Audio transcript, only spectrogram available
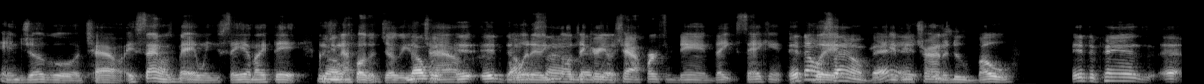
and juggle a child. It sounds bad when you say it like that because No. you're not supposed to juggle your No, child. it, it don't whatever, you sound gonna take care of your child first and then date second. It don't But sound bad. If you're trying to do both, It depends. Uh,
